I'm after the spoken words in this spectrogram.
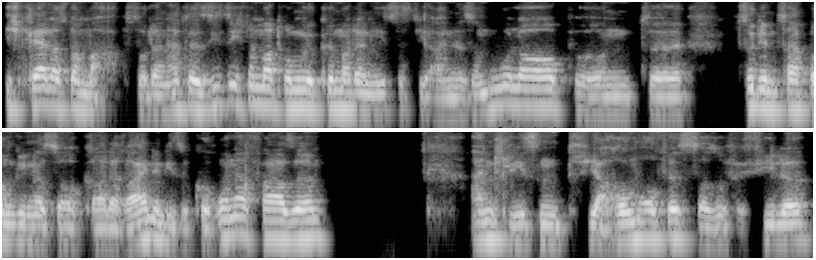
ich kläre das nochmal ab. So, dann hatte sie sich nochmal drum gekümmert, dann hieß es, die eine ist im Urlaub und äh, zu dem Zeitpunkt ging das auch gerade rein in diese Corona-Phase. Anschließend ja Homeoffice, also für viele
